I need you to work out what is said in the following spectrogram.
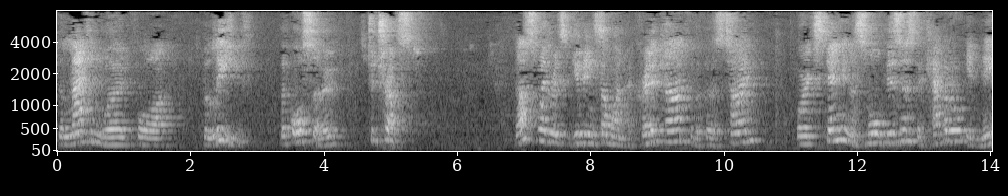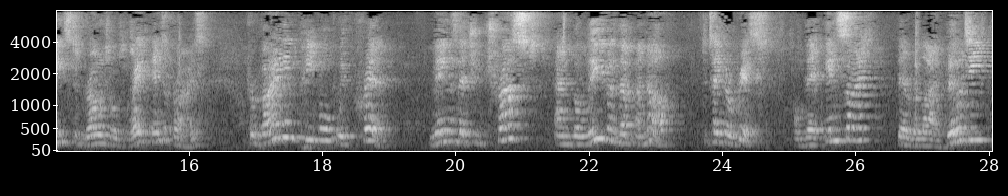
the Latin word for believe, but also to trust. Thus, whether it's giving someone a credit card for the first time, or extending a small business the capital it needs to grow into a great enterprise, providing people with credit means that you trust and believe in them enough to take a risk on their insight, their reliability,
